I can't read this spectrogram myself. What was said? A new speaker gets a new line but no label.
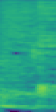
Okay.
